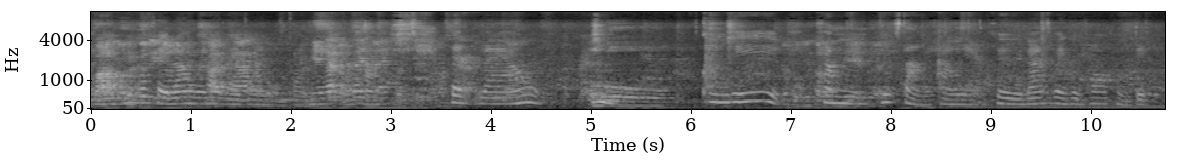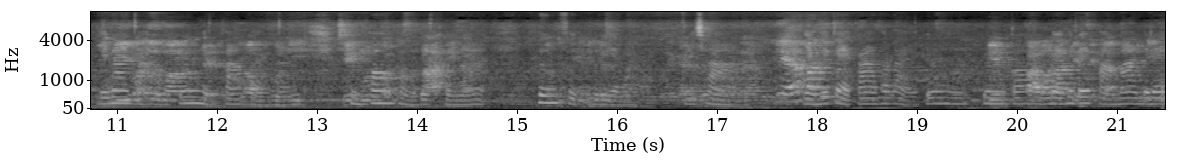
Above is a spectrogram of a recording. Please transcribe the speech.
อันนี้พี่ก็เคยเล่าไว้ในรายการเหมือนกันนะคะเสร็จแล้วคนที่ทำลูกสาวเขาเนี่ยคือน่าจะเป็นคุณพ่อของเด็กไม่น่าจะเพิ่งเห็นภาพแบบนี้คุณพ่อของเด็กคนนี้เพิ่งฝึกเรียนวิชา ยังไม่แก่กล้าเท่าไหร่เพิ่งเพิ่งก็ไม่ไม่ได้ปรามาไม่ได้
